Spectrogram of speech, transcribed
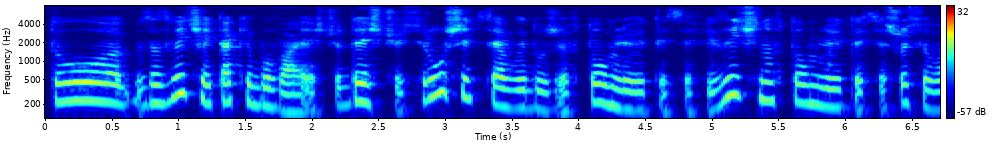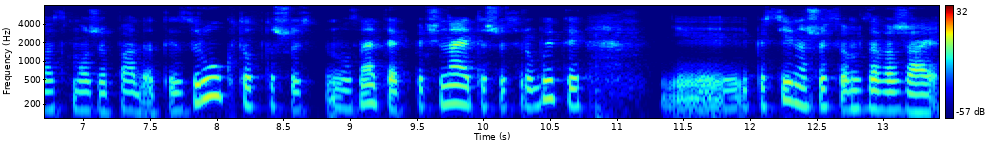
то зазвичай так і буває, що десь щось рушиться, ви дуже втомлюєтеся, фізично втомлюєтеся, щось у вас може падати з рук, тобто щось, ну, знаєте, як починаєте щось робити, і, постійно щось вам заважає.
